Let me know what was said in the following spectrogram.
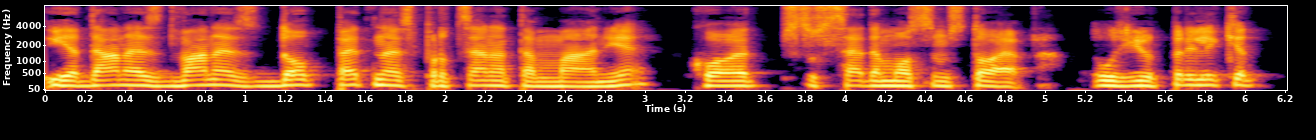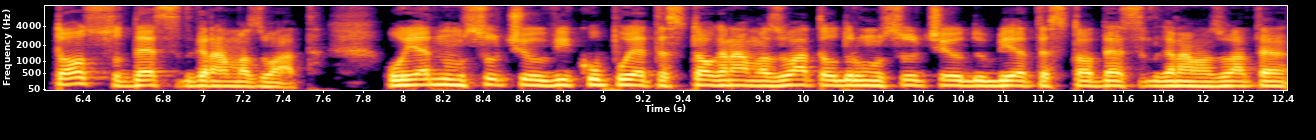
11, 12 do 15 procenata manje, koje su 7-800 evra. I otprilike to su 10 grama zlata. U jednom slučaju vi kupujete 100 grama zlata, u drugom slučaju dobijate 110 grama zlata,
